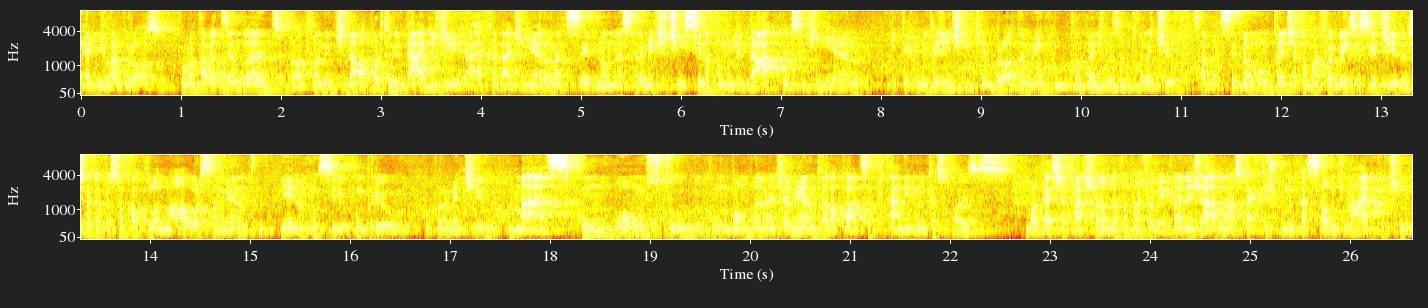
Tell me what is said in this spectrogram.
é milagroso. Como eu estava dizendo antes, o crowdfunding te dá uma oportunidade de arrecadar dinheiro, mas ele não necessariamente te ensina como lidar com esse dinheiro. E teve muita gente que quebrou também com campanha de financiamento coletivo, sabe? Recebeu um montante, a campanha foi bem sucedida, só que a pessoa calculou mal o orçamento e aí não conseguiu cumprir o, o prometido. Mas com um bom estudo, com um bom planejamento, ela pode ser aplicada em muitas coisas modéstia à parte falando, a campanha foi bem planejada no aspecto de comunicação, de marketing.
